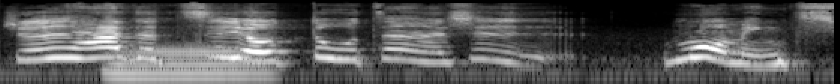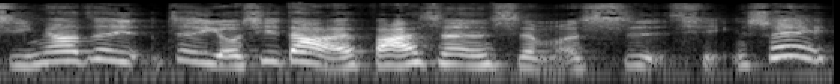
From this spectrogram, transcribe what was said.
就是它的自由度真的是莫名其妙。这这个游戏到底发生了什么事情？所以，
